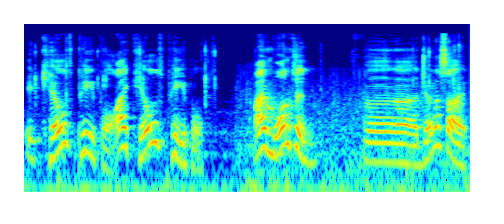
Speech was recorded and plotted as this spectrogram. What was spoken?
It killed people. I killed people. I'm wanted for uh, genocide.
